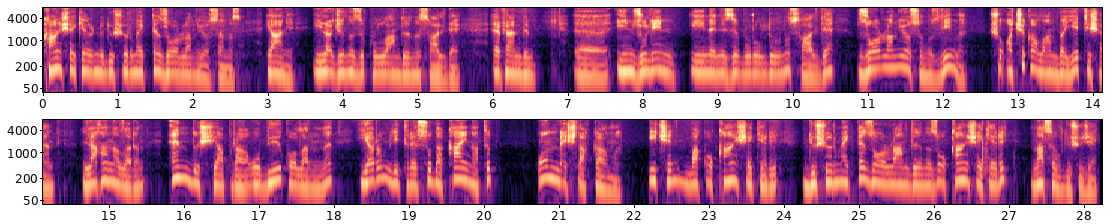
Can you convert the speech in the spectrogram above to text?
kan şekerini düşürmekte zorlanıyorsanız yani ilacınızı kullandığınız halde efendim e, insülin iğnenizi vurulduğunuz halde zorlanıyorsunuz değil mi? Şu açık alanda yetişen lahanaların en dış yaprağı o büyük olanını yarım litre suda kaynatıp 15 dakika mı için bak o kan şekeri düşürmekte zorlandığınız o kan şekeri nasıl düşecek?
